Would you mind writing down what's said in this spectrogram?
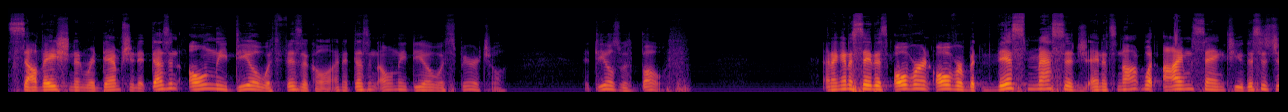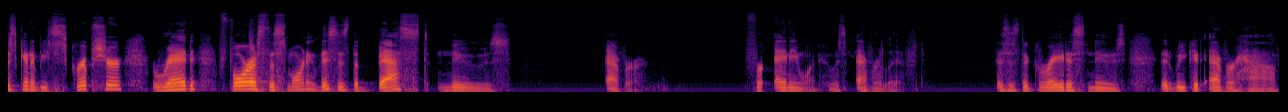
salvation and redemption, it doesn't only deal with physical and it doesn't only deal with spiritual, it deals with both. And I'm going to say this over and over, but this message, and it's not what I'm saying to you, this is just going to be scripture read for us this morning. This is the best news ever for anyone who has ever lived. This is the greatest news that we could ever have.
